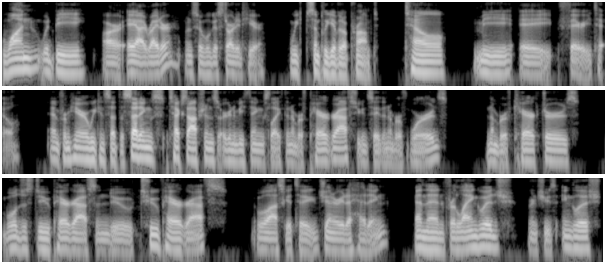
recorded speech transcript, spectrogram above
One would be our AI writer. And so we'll get started here. We simply give it a prompt. Tell me a fairy tale. And from here, we can set the settings. Text options are going to be things like the number of paragraphs. You can say the number of words, number of characters, we'll just do paragraphs and do two paragraphs. We'll ask it to generate a heading. And then for language, we're going to choose English.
